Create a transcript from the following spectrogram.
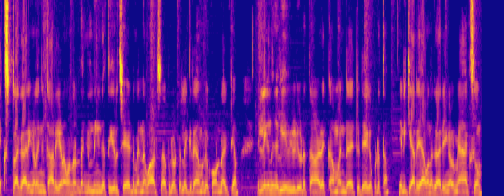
എക്സ്ട്രാ കാര്യങ്ങൾ നിങ്ങൾക്ക് അറിയണമെന്നുണ്ടെങ്കിൽ നിങ്ങൾക്ക് തീർച്ചയായിട്ടും എന്നെ വാട്സാപ്പിലോ ടെലഗ്രാമിലോ കോൺടാക്ട് ചെയ്യാം. ഇല്ലെങ്കിൽ നിങ്ങൾക്ക് ഈ വീഡിയോയുടെ താഴെ കമന്റായിട്ട് രേഖപ്പെടുത്താം. എനിക്ക് അറിയാവുന്ന കാര്യങ്ങൾ മാക്സിമം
